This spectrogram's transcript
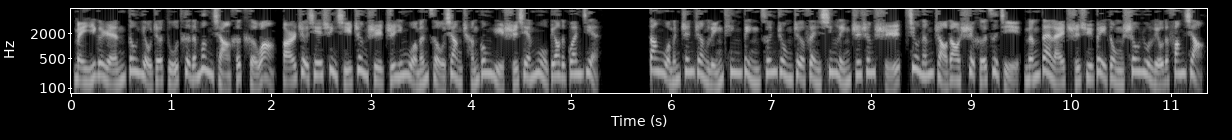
每一个人都有着独特的梦想和渴望，而这些讯息正是指引我们走向成功与实现目标的关键。当我们真正聆听并尊重这份心灵之声时，就能找到适合自己、能带来持续被动收入流的方向。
